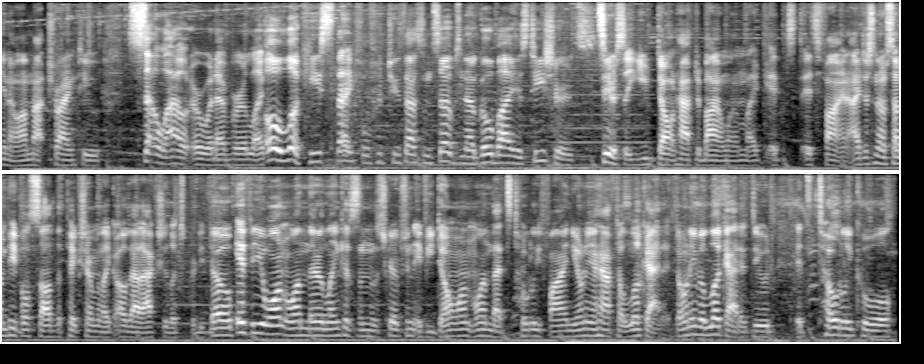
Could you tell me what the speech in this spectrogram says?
you know, I'm not trying to sell out or whatever. Like, oh look, he's thankful for 2,000 subs, now go buy his t-shirts. Seriously, you don't have to buy one. Like, it's it's fine. I just know some people saw the picture and were like, oh, that actually looks pretty dope. If you want one, their link is in the description. If you don't want one, that's totally fine. You don't even have to look at it. Don't even look at it, dude. It's totally cool.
